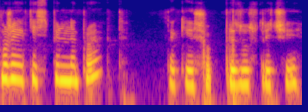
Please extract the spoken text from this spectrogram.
Може, якийсь спільний проєкт, такий, щоб при зустрічі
